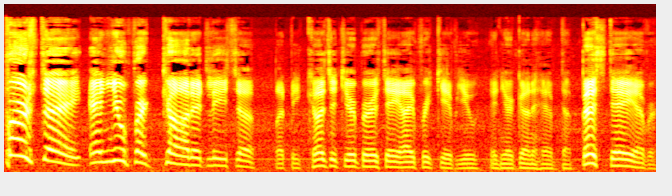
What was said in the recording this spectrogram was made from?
birthday! And you forgot it, Lisa. But because it's your birthday, I forgive you, and you're gonna have the best day ever.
